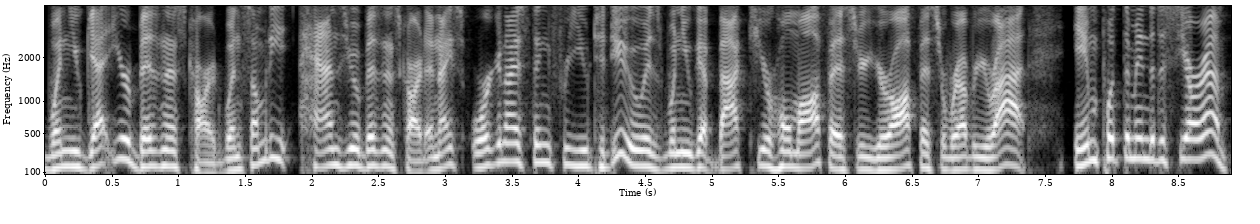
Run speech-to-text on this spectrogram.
when you get your business card, when somebody hands you a business card, a nice organized thing for you to do is when you get back to your home office or your office or wherever you're at, input them into the CRM.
